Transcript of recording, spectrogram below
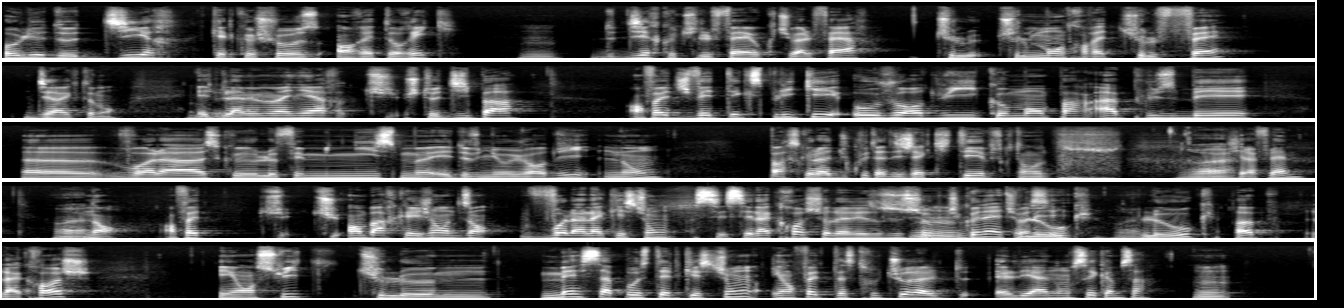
Au lieu de dire quelque chose en rhétorique, Mm. de dire que tu le fais ou que tu vas le faire, tu le, tu le montres en fait, tu le fais directement. Et de la même manière, tu- je te dis pas, en fait, je vais t'expliquer aujourd'hui comment par A plus B, euh, voilà ce que le féminisme est devenu aujourd'hui. Non. Parce que là, du coup, tu as déjà quitté parce que t'es en mode, pff, Ouais. j'ai la flemme. Ouais. Non, en fait, tu, tu embarques les gens en disant voilà la question, c'est l'accroche sur les réseaux sociaux que tu connais, tu vois. Le hook. ouais. Le hook, hop, l'accroche. Et ensuite, tu le hum, mets, ça pose telle question. Et en fait, ta structure, elle, elle est annoncée comme ça. Ah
